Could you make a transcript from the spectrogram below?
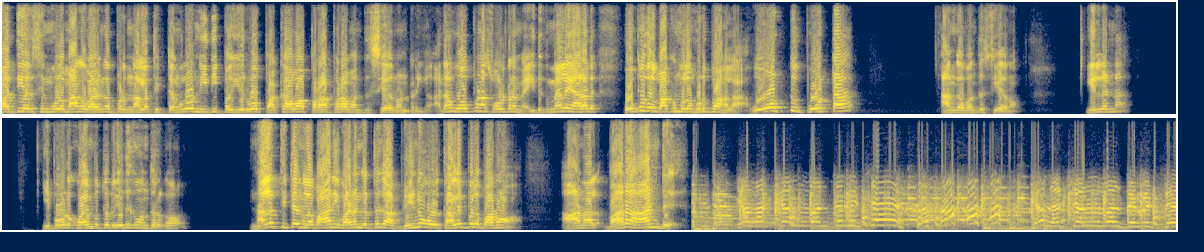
மத்திய அரசின் மூலமாக வழங்கப்படும் நல்ல திட்டங்களோ நிதி பகிர்வோ பக்காவா ப்ராப்பரா வந்து சேரும்ன்றீங்க அதான் ஓப்பனா சொல்றேன். இதுக்கு மேல யாராவது ஒப்புதல் வாக்குமூலம் கொடுப்பாங்களா? ஓட்டு போட்டா அங்க வந்து சேரும். இல்லைன்னா இப்போ கூட கோயம்புத்தூர் எதுக்கு வந்திருக்கோம்? நலத்திட்டங்களை வாரி வழங்குறதுக்கு அப்படின்னு ஒரு தலைப்புல வரோம். ஆனால் வர ஆண்டு எலக்ஷன் வந்துருச்சு.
